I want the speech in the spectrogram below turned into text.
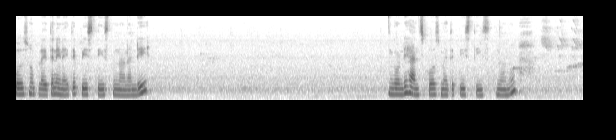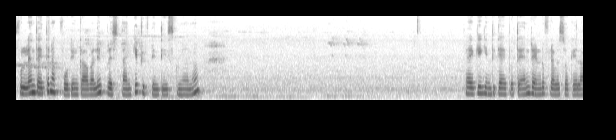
కోసం ఇప్పుడైతే నేనైతే పీస్ తీస్తున్నానండి. ఇంకోండి హ్యాండ్స్ కోసం అయితే పీస్ తీస్తున్నాను. ఫుల్ లెంత్ అయితే నాకు ఫోర్టీన్ కావాలి. ప్రస్తుతానికి ఫిఫ్టీన్ తీసుకున్నాను. పైకి గింతికి అయిపోతాయని రెండు ఫ్లవర్స్ ఒకేలా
